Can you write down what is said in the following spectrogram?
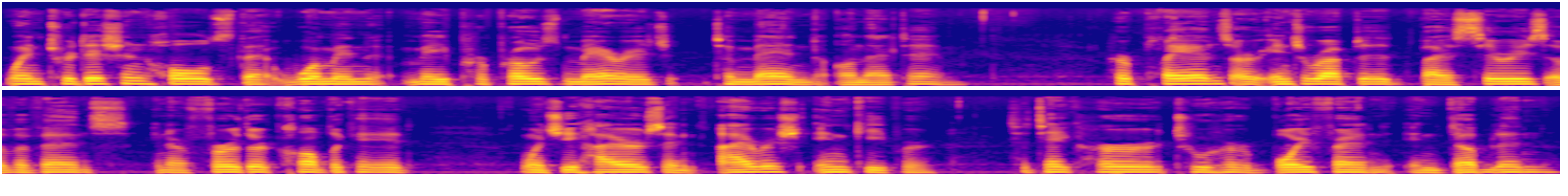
when tradition holds that women may propose marriage to men on that day. Her plans are interrupted by a series of events and are further complicated when she hires an Irish innkeeper to take her to her boyfriend in Dublin.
